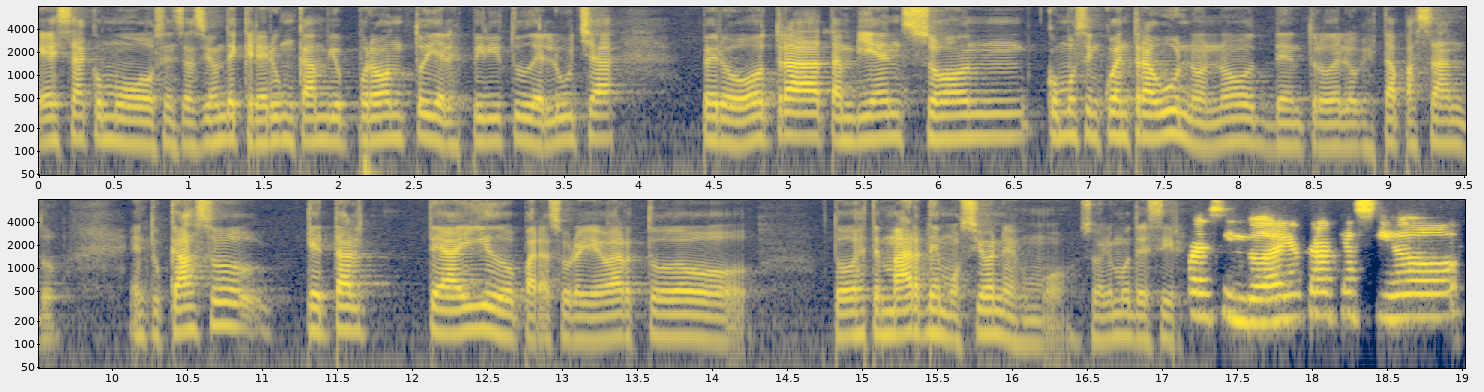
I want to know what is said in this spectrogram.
esa como sensación de querer un cambio pronto y el espíritu de lucha, pero otra también son cómo se encuentra uno, ¿no? Dentro de lo que está pasando. En tu caso, ¿qué tal te ha ido para sobrellevar todo, todo este mar de emociones, como solemos decir? Pues sin duda yo creo que ha sido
